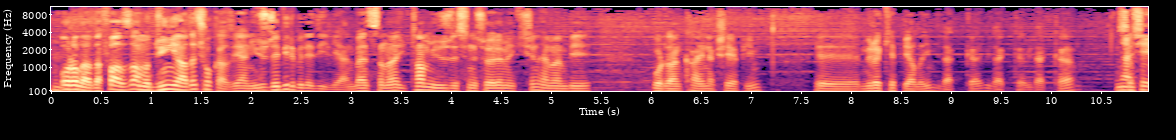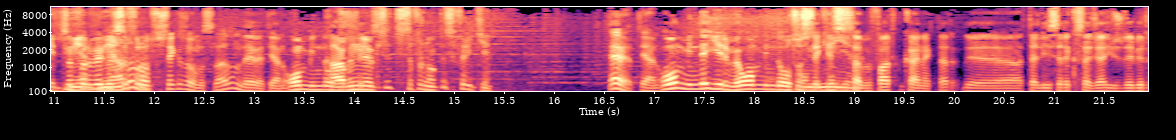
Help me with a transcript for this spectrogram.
Hı. Oralarda fazla ama dünyada çok az. Yani yüzde bir bile değil yani. Ben sana tam yüzdesini söylemek için hemen bir buradan kaynak şey yapayım. Ee, mürekkep yalayayım. Bir dakika, bir dakika, bir dakika. Yani şey, Sıfır- dünya- 0,038 olması lazım da evet yani 10 binde 38. karbondioksit 0.02. Evet yani 10 binde 20, 10 binde 10 38 binde 20. tabii farklı kaynaklar. Ee, hatta lisede kısaca yüzde bir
